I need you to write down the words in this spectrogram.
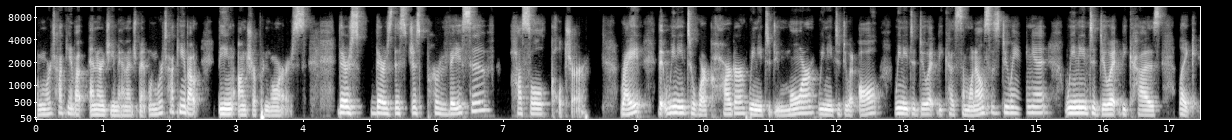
when we're talking about energy management, when we're talking about being entrepreneurs, there's there's this just pervasive hustle culture right? That we need to work harder, we need to do more, we need to do it all. We need to do it because someone else is doing it. We need to do it because like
